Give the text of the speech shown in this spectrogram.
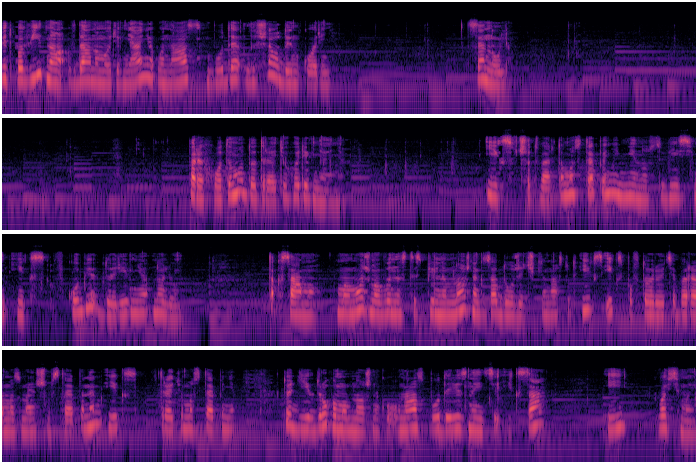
Відповідно, в даному рівнянні у нас буде лише один корінь. Це 0. Переходимо до третього рівняння. х в четвертому степені мінус 8х в кубі дорівнює 0. Так само ми можемо винести спільний множник за дужечки. У нас тут х, х повторюється, беремо з меншим степенем х в третьому степені. Тоді в другому множнику у нас буде різниця х і 8.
